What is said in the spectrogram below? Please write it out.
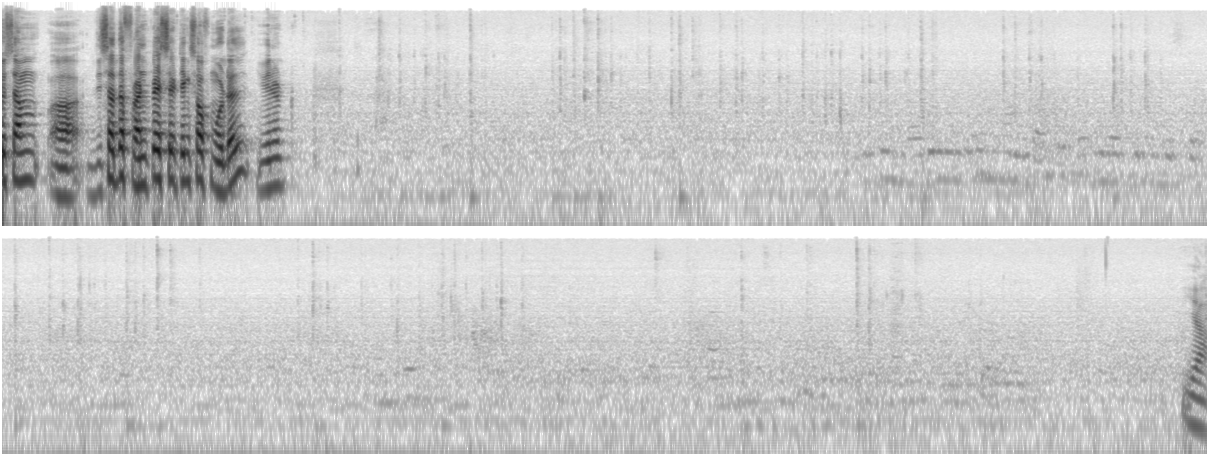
give some, uh, these are the front page settings of Moodle. you need yeah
